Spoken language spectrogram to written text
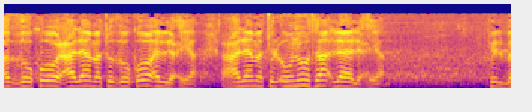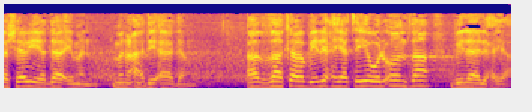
الذكور علامة الذكور اللحية علامة الأنوثة لا لحية. في البشرية دائما من عهد آدم. الذكر بلحيته والأنثى بلا لحية.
